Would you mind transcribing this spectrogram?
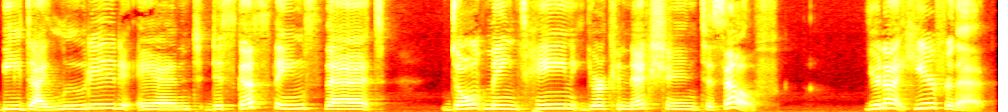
be diluted and discuss things that don't maintain your connection to self. You're not here for that.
